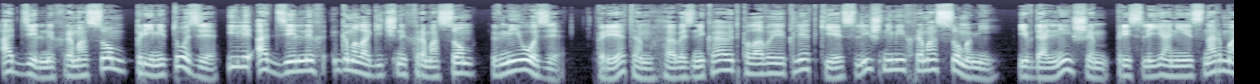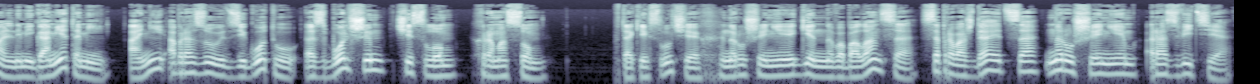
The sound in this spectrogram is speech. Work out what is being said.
отдельных хромосом при митозе или отдельных гомологичных хромосом в миозе. При этом возникают половые клетки с лишними хромосомами, и в дальнейшем при слиянии с нормальными гаметами они образуют зиготу с большим числом хромосом. В таких случаях нарушение генного баланса сопровождается нарушением развития.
